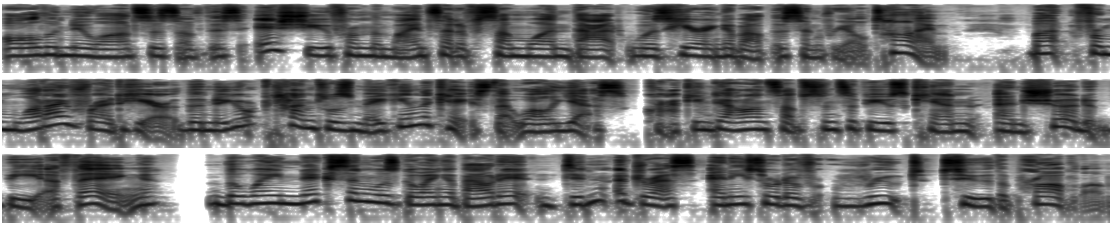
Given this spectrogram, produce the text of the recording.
all the nuances of this issue from the mindset of someone that was hearing about this in real time. But from what I've read here, the New York Times was making the case that while, yes, cracking down on substance abuse can and should be a thing, the way Nixon was going about it didn't address any sort of root to the problem.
